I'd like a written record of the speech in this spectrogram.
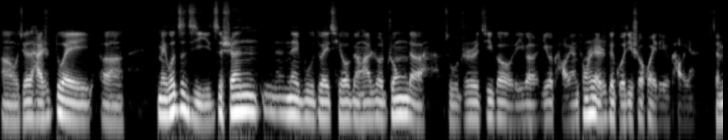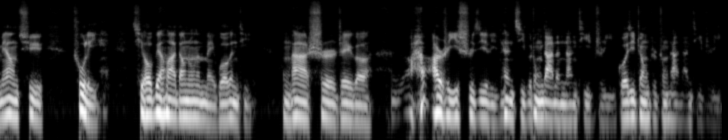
啊，我觉得还是对呃。美国自己自身内部对气候变化热衷的组织机构的一个一个考验，同时也是对国际社会的一个考验。怎么样去处理 气候变化当中的美国问题，恐怕是这个 二二十一世纪里面几个重大的难题之一，国际政治重大难题之一。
